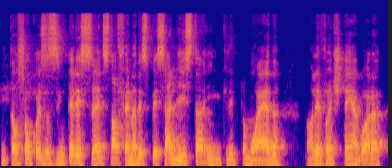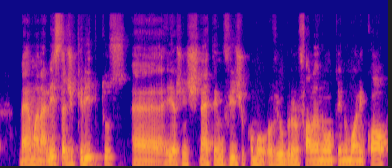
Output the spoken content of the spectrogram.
Então, são coisas interessantes. Então, a Fernanda é especialista em criptomoeda. Então, a Levante tem agora né, uma analista de criptos, é, e a gente né, tem um vídeo, como eu vi o Bruno falando ontem no Morning Call,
